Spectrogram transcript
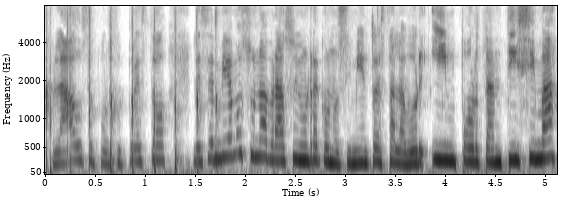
aplauso, por supuesto. Les enviamos un abrazo y un reconocimiento a esta labor importantísima.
